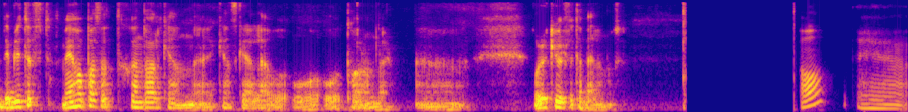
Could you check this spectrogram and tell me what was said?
det blir tufft. Men jag hoppas att Sköndal kan, kan skrälla och, och, och ta dem där. Uh, vore kul för tabellen också. Ja, eh,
